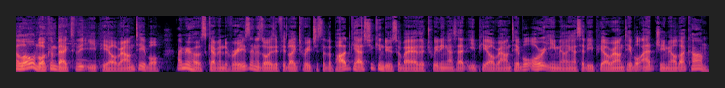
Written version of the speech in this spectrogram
Hello and welcome back to the EPL Roundtable. I'm your host, Kevin DeVries, and as always, if you'd like to reach us at the podcast, you can do so by either tweeting us at EPL Roundtable or emailing us at EPLRoundtable at gmail.com.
